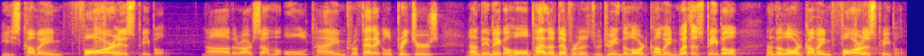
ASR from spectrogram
He's coming for His people. Now, there are some old time prophetical preachers, and they make a whole pile of difference between the Lord coming with His people and the Lord coming for His people.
